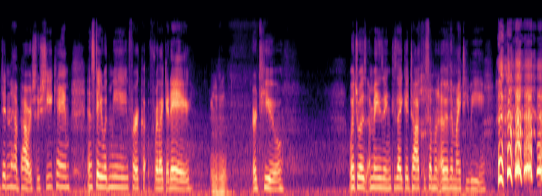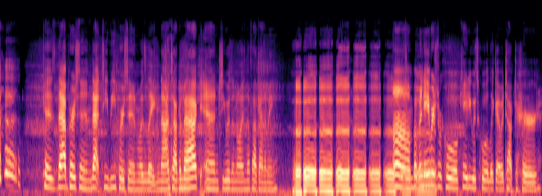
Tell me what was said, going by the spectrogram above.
didn't have power, so she came and stayed with me for a for like a day hmm or two, which was amazing because I could talk to someone other than my TV. Because that person, that TV person, was like not talking back, and she was annoying the fuck out of me. Um, but my neighbors were cool. Katie was cool. Like I would talk to her.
